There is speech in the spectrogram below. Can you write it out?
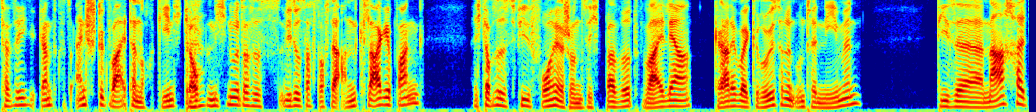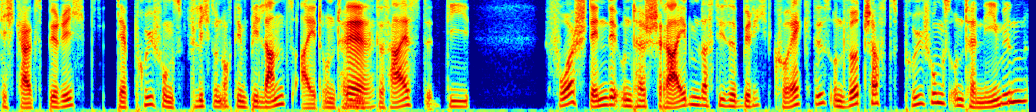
tatsächlich ganz kurz ein Stück weiter noch gehen. Ich glaube nicht nur, dass es, wie du sagst, auf der Anklagebank, ich glaube, dass es viel vorher schon sichtbar wird, weil ja gerade bei größeren Unternehmen dieser Nachhaltigkeitsbericht der Prüfungspflicht und auch dem Bilanzeid unterliegt. Ja. Das heißt, die Vorstände unterschreiben, dass dieser Bericht korrekt ist und Wirtschaftsprüfungsunternehmen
